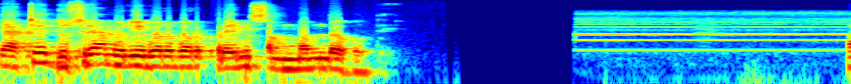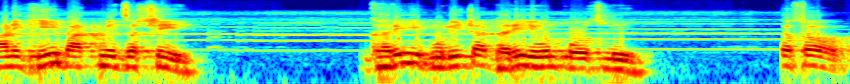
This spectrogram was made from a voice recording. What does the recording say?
त्याचे दुसऱ्या मुलीबरोबर प्रेम संबंध होते. आणि ही बातमी जशी घरी मुलीच्या घरी येऊन पोहोचली तसं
